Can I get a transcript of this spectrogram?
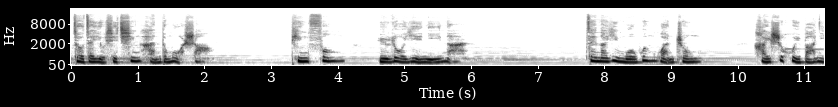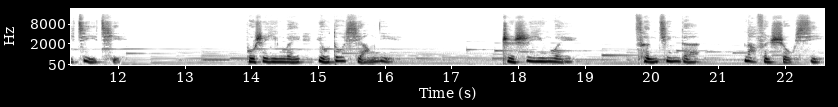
走在有些清寒的陌上，听风与落叶呢喃，在那一抹温婉中。还是会把你记起，不是因为有多想你，只是因为曾经的那份熟悉。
